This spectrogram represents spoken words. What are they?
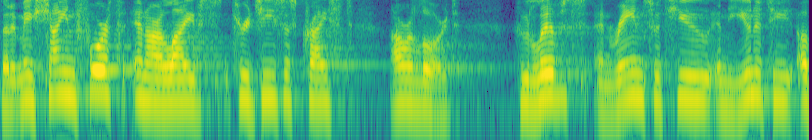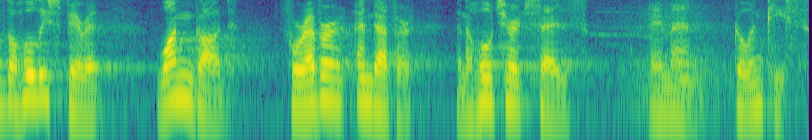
that it may shine forth in our lives through Jesus Christ our Lord who lives and reigns with you in the unity of the Holy Spirit, one God, forever and ever. And the whole church says, Amen. Go in peace.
